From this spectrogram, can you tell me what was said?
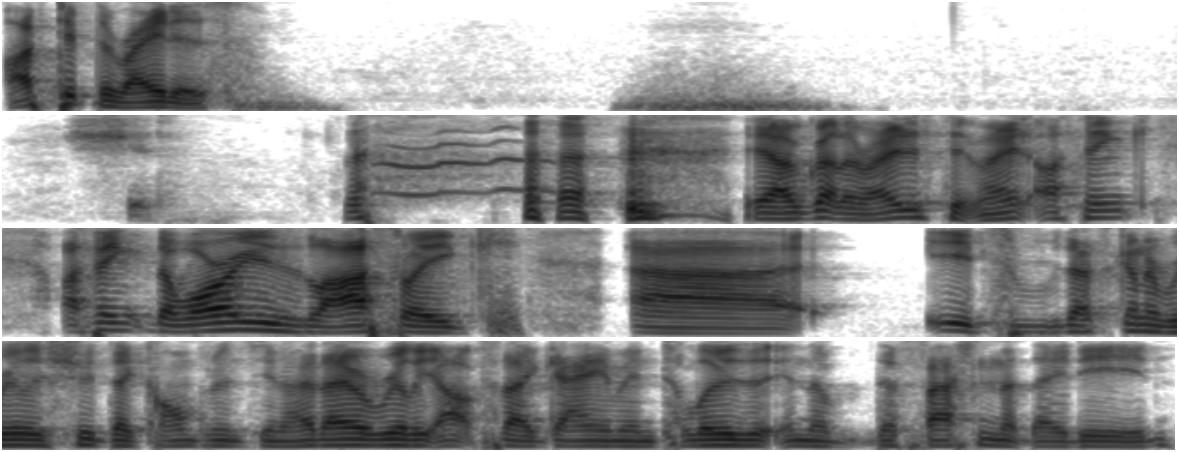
I've tipped the Raiders. Shit. yeah, I've got the Raiders tip, mate. I think I think the Warriors last week. Uh, it's that's going to really shoot their confidence. You know, they were really up for that game, and to lose it in the, the fashion that they did,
